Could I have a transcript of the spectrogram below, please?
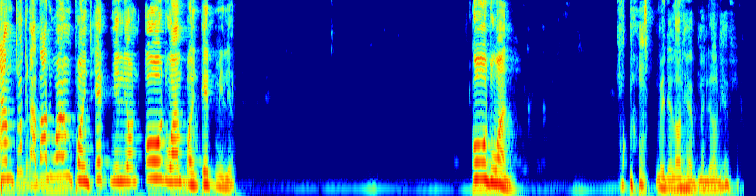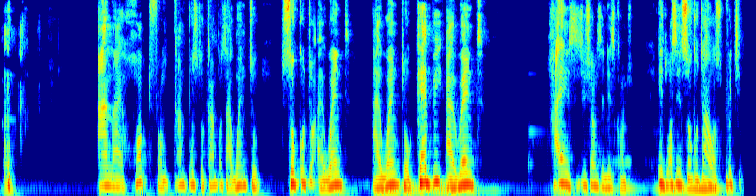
I'm talking about 1.8 million, old 1.8 million. Old one. may the Lord help, may the Lord help you. and I hopped from campus to campus. I went to Sokoto, I went, I went to Kebbi, I went high institutions in this country. It was in Sokoto I was preaching.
